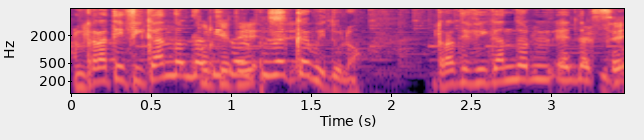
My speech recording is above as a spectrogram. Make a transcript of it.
ratificando el datito del te- primer sí. capítulo ratificando el, el Sí.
